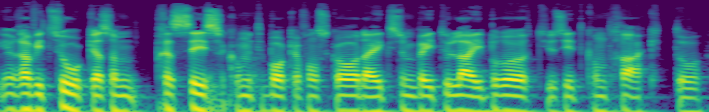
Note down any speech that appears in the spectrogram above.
Ravitsoka som precis har kommit tillbaka från skada. Exum Beitulay bröt ju sitt kontrakt och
